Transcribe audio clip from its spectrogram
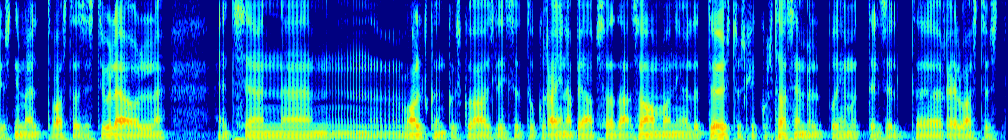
just nimelt vastasest üle olla äh, et see on ähm, valdkond, kus kohas lihtsalt Ukraina peab sada, saama nii-öelda tööstuslikul tasemel põhimõtteliselt äh, relvastust.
